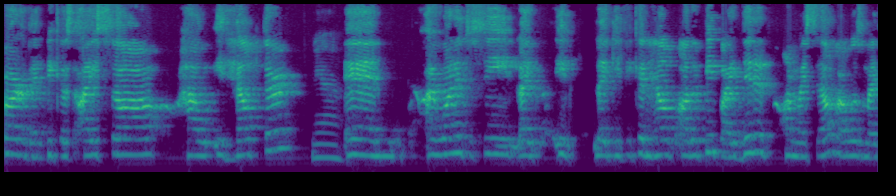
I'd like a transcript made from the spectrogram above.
part of it because I saw how it helped her. Yeah. And I wanted to see like if like if it can help other people. I did it on myself. I was my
